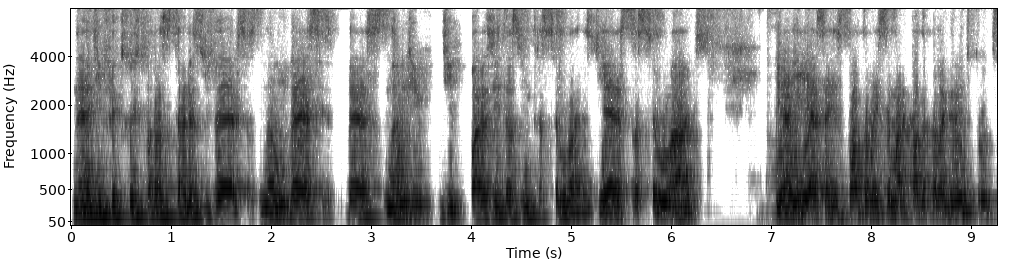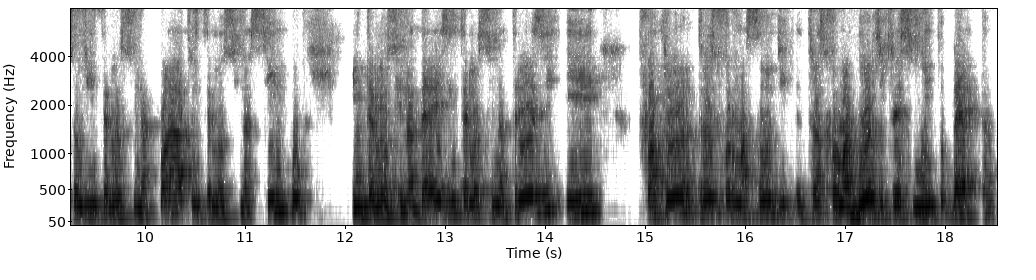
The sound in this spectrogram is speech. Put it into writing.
né, de infecções parasitárias diversas, não, desse, desse, não de, de parasitas intracelulares, de extracelulares. E aí essa resposta vai ser marcada pela grande produção de interleucina 4, interleucina 5, interleucina 10, interleucina 13 e fator transformação de, transformador de crescimento beta.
